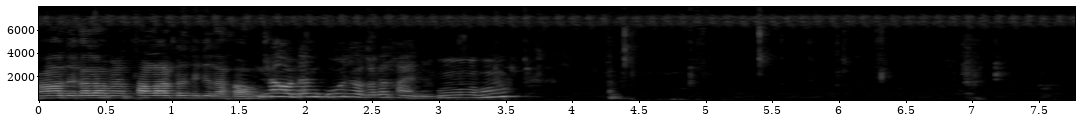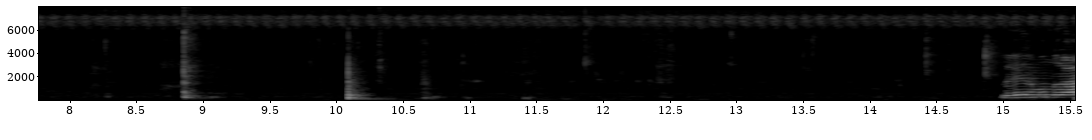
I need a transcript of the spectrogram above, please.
খাওয়া দেখালে আমার থালাটার দিকে তাকাও। না ওটা আমি কোনো সরকারটা খাই না। হুম হুম। দেখেছেন বন্ধুরা।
